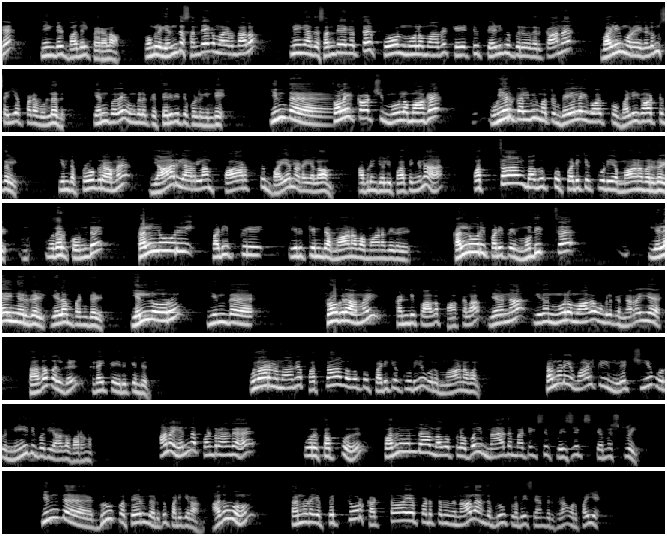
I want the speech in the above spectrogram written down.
நீங்கள் பதில் பெறலாம். உங்களுக்கு எந்த சந்தேகமாக இருந்தாலும் நீங்கள் அந்த சந்தேகத்தை ஃபோன் மூலமாக கேட்டு தெளிவு பெறுவதற்கான வழிமுறைகளும் செய்யப்பட உள்ளது என்பதை உங்களுக்கு தெரிவித்துக் கொள்கின்றேன். இந்த தொலைக்காட்சி மூலமாக உயர்கல்வி மற்றும் வேலைவாய்ப்பு வழிகாட்டுதல் இந்த ப்ரோக்ராமை யார் யாரெல்லாம் பார்த்து பயனடையலாம் அப்படின்னு சொல்லி பார்த்தீங்கன்னா பத்தாம் வகுப்பு படிக்கக்கூடிய மாணவர்கள் மு- முதற்கொண்டு கல்லூரி படிப்பில் இருக்கின்ற மாணவ மாணவிகள் கல்லூரி படிப்பை முடித்த இளைஞர்கள் இளம் பெண்கள் எல்லோரும் இந்த ப்ரோக்ராமை கண்டிப்பாக பார்க்கலாம். ஏன்னா இதன் மூலமாக உங்களுக்கு நிறைய தகவல்கள் கிடைக்க இருக்கின்றது. உதாரணமாக பத்தாம் வகுப்பு படிக்கக்கூடிய ஒரு மாணவன் தன்னுடைய வாழ்க்கையின் லட்சியம் ஒரு நீதிபதியாக வரணும். ஆனால் என்ன பண்ணுறாங்க ஒரு தப்பு பதினொன்றாம் வகுப்பில் போய் மேத்தமேட்டிக்ஸ் ஃபிசிக்ஸ் கெமிஸ்ட்ரி இந்த குரூப்பை தேர்ந்தெடுத்து படிக்கிறாங்க. அதுவும் தன்னுடைய பெற்றோர் கட்டாயப்படுத்துறதுனால அந்த குரூப்பில் போய் சேர்ந்துருக்கிறான் ஒரு பையன்.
